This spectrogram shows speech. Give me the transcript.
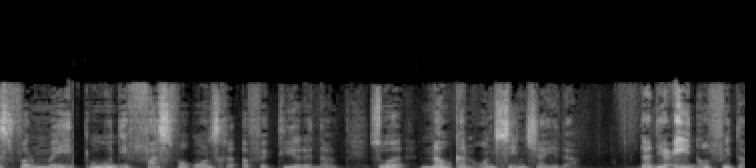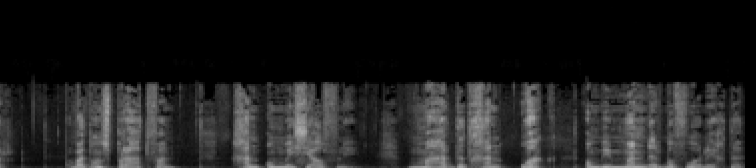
is vir my hoe die vas vir ons geaffekteer het dan. So nou kan ons sien Shahida dat die Eid al-Fitr wat ons praat van gaan om myself nie, maar dit gaan ook om die minder bevoorregte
